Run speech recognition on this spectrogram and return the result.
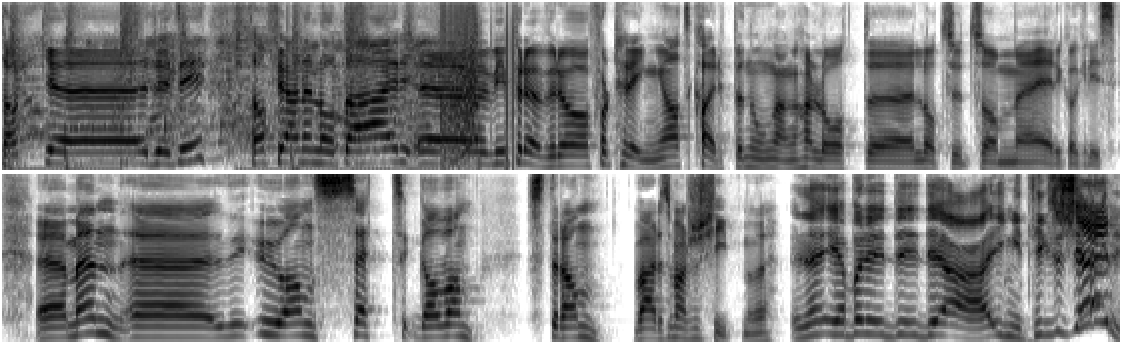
Takk, uh, JT. Ta Fjern den låta her. Uh, vi prøver å fortrenge at Karpe noen gang har låt, uh, låts ut som eh, Erik og Chris. Eh, men eh, uansett, Galvan. Strand. Hva er det som er så kjipt med det? Nei, bare, det, det er ingenting som skjer!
